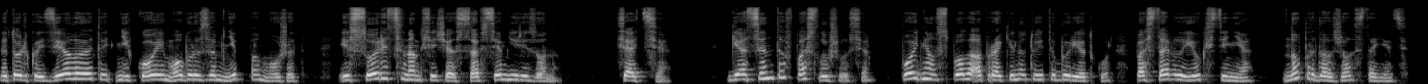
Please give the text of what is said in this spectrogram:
да только делу это никоим образом не поможет, и ссориться нам сейчас совсем не резон. Сядьте». Гиацинтов послушался, поднял с пола опрокинутую табуретку, поставил ее к стене, но продолжал стоять.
